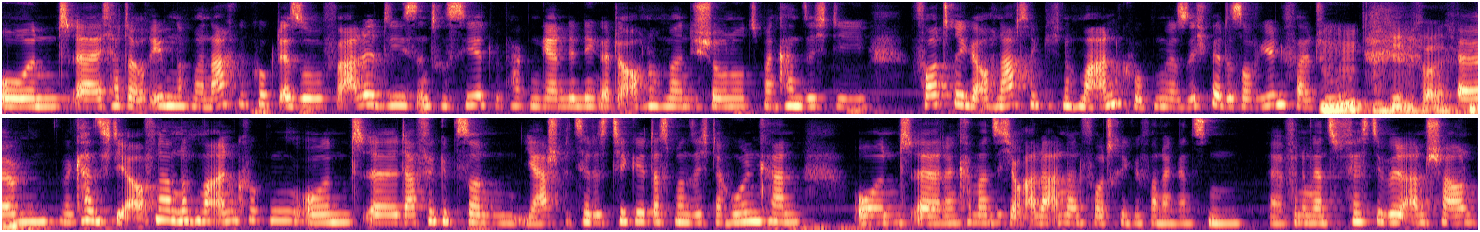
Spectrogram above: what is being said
Und äh, ich hatte auch eben nochmal nachgeguckt. Also für alle, die es interessiert, wir packen gerne den Link auch nochmal in die Show Notes. Man kann sich die Vorträge auch nachträglich nochmal angucken. Also ich werde das auf jeden Fall tun. Mhm, auf jeden Fall. Ähm, man kann sich die Aufnahmen nochmal angucken und äh, dafür gibt es so ein ja, spezielles Ticket, das man sich da holen kann. Und äh, dann kann man sich auch alle anderen Vorträge von, der ganzen, äh, von dem ganzen Festival anschauen.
